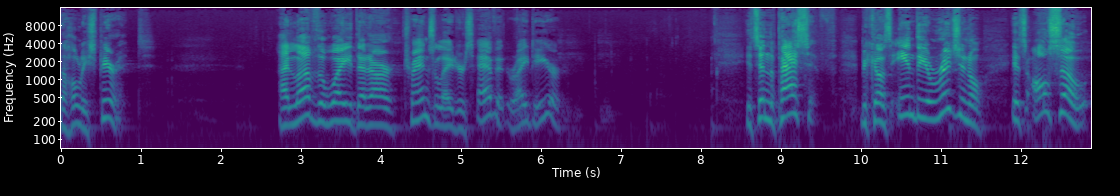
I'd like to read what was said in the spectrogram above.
the Holy Spirit. I love the way that our translators have it right here. It's in the passive because in the original, it's also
